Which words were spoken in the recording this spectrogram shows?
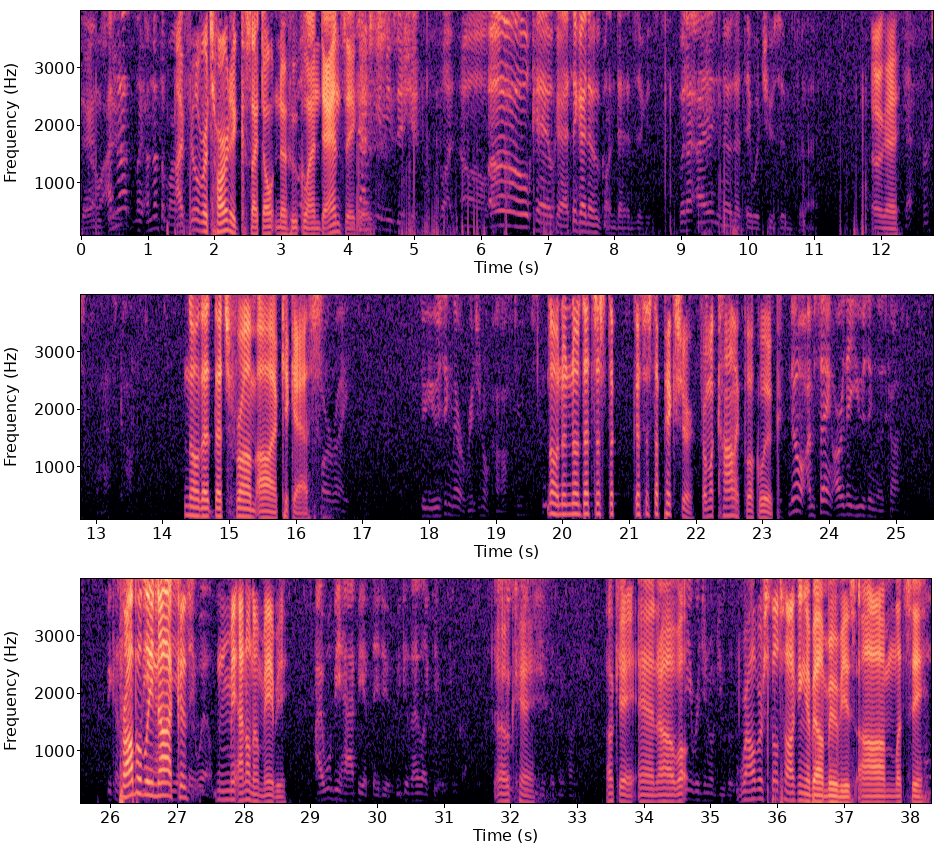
No, I'm not like I'm not the Marvel. I feel retarded because I don't know who Glenn Danzig He's actually a is. musician, but um, Oh, okay, okay. I think I know who Glenn Danzig is, but I, I didn't know that they would choose him for that. Okay. Is that first class costumes? No, that that's from uh, Kick-Ass. Far right. They're using their original costumes. No, no, no. That's just a that's just a picture from a comic book, Luke. No, I'm saying, are they using those costumes? Because I will be Probably not, happy if because they will. I don't know. Maybe. I will be happy if they do because I like the original. They're so Okay. kooky, but they're fun. Okay, and uh, well, the original Jubilee. while we're still talking about movies, um, let's see,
